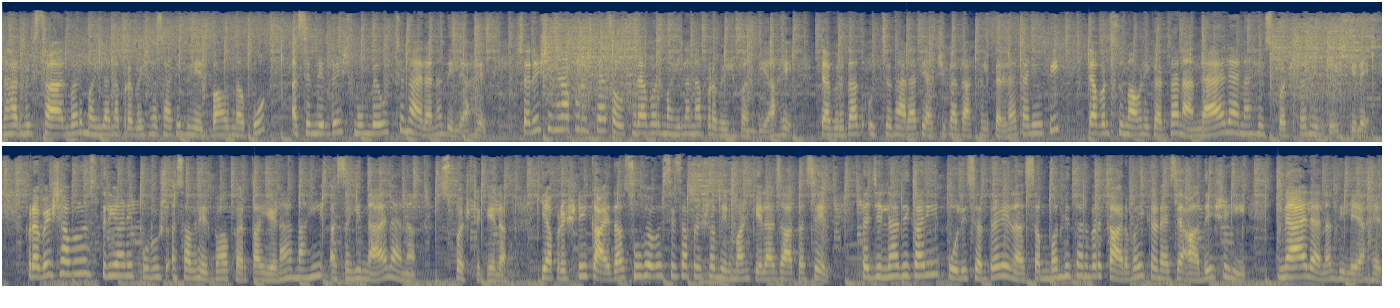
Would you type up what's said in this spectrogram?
धार्मिक स्थळांवर महिलांना प्रवेशासाठी भेदभाव नको असे निर्देश मुंबई उच्च न्यायालयानं दिले आहेत. शनी शिंगणापूर इथल्या चौथऱ्यावर महिलांना प्रवेश बंदी आहे. त्याविरोधात उच्च न्यायालयात याचिका दाखल करण्यात आली होती. त्यावर सुनावणी करताना न्यायालयानं हे स्पष्ट निर्देश दिले. प्रवेशावरून स्त्री आणि पुरुष असा भेदभाव करता येणार नाही असंही न्यायालयानं स्पष्ट केलं. या प्रश्नी कायदा सुव्यवस्थेचा प्रश्न निर्माण केला जात असेल तर जिल्हाधिकारी पोलीस यंत्रणेनं संबंधितांवर कारवाई करण्याचे आदेशही न्यायालयानं दिले आहेत.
